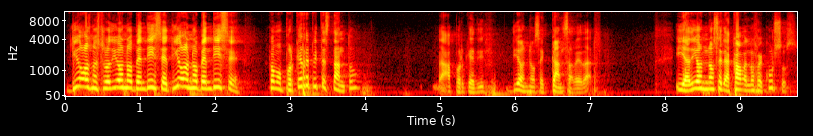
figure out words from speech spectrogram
Dios, nuestro Dios nos bendice, Dios nos bendice. ¿Cómo? ¿Por qué repites tanto? Ah, porque Dios no se cansa de dar. Y a Dios no se le acaban los recursos.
